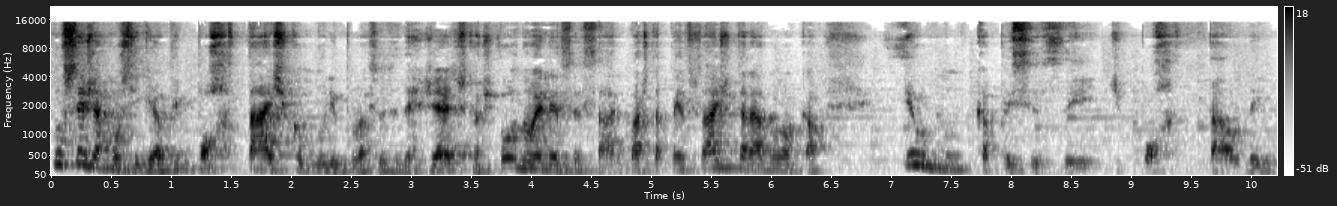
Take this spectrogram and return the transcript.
Você já conseguiu abrir portais com manipulações energéticas ou não é necessário? Basta pensar e estará no local. Eu nunca precisei de portal nenhum,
